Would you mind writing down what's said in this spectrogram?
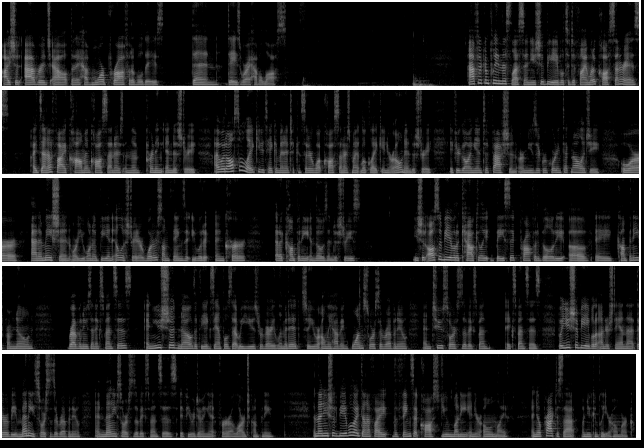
I should average out that I have more profitable days than days where I have a loss. After completing this lesson, you should be able to define what a cost center is, identify common cost centers in the printing industry. I would also like you to take a minute to consider what cost centers might look like in your own industry. If you're going into fashion or music recording technology or animation or you want to be an illustrator, what are some things that you would incur at a company in those industries? You should also be able to calculate basic profitability of a company from known revenues and expenses. And you should know that the examples that we used were very limited, so you were only having one source of revenue and two sources of expense expenses, but you should be able to understand that there would be many sources of revenue and many sources of expenses if you were doing it for a large company. And then you should be able to identify the things that cost you money in your own life, and you'll practice that when you complete your homework.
